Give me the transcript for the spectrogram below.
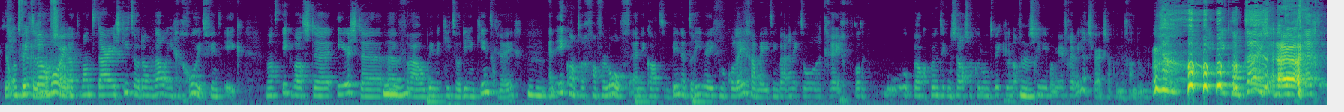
je Dat is ontwikkeling wel mooi, dat, want daar is Kito dan wel in gegroeid, vind ik. Want ik was de eerste eh, Mhm. vrouw binnen Kito die een kind kreeg. Mhm. En ik kwam terug van verlof en ik had binnen drie weken mijn collega-meting waarin ik te horen kreeg dat ik op welke punt ik mezelf zou kunnen ontwikkelen of ik Hmm. misschien niet wat meer vrijwilligerswerk zou kunnen gaan doen. ik kwam thuis en ik dacht echt,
